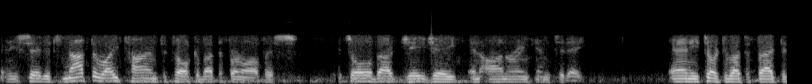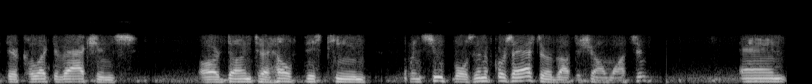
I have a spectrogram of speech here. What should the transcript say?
And he said it's not the right time to talk about the front office. It's all about JJ and honoring him today and he talked about the fact that their collective actions are done to help this team win Super Bowls. And of course, I asked him about Deshaun Watson, and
